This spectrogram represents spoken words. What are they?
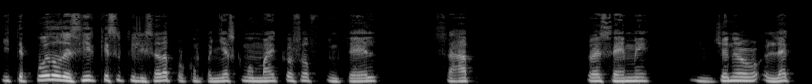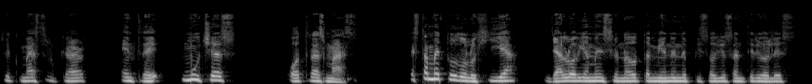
Y te puedo decir que es utilizada por compañías como Microsoft, Intel, SAP, 3M, General Electric Mastercard, entre muchas otras más. Esta metodología, ya lo había mencionado también en episodios anteriores,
